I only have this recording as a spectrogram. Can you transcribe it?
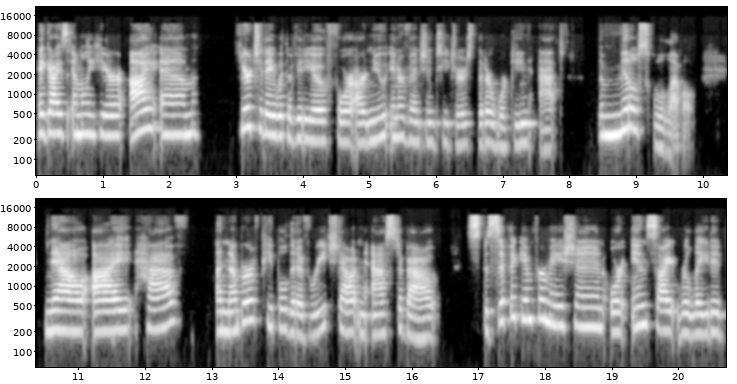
Hey guys, Emily here. I am here today with a video for our new intervention teachers that are working at the middle school level. Now, I have a number of people that have reached out and asked about specific information or insight related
